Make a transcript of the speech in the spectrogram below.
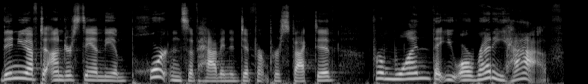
Then you have to understand the importance of having a different perspective from one that you already have.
